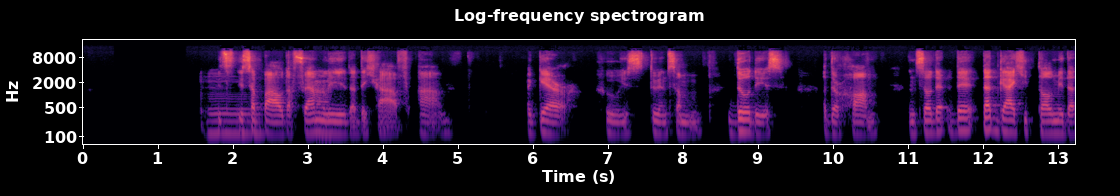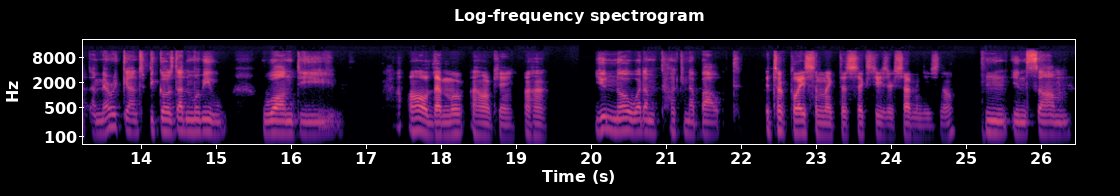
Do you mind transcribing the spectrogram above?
Mm. It's it's mm. about a family that they have um, a girl who is doing some duties at their home and so the, the, that guy he told me that americans because that movie won the oh that movie oh, okay uh-huh you know what i'm talking about it took place in like the 60s or 70s no in some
